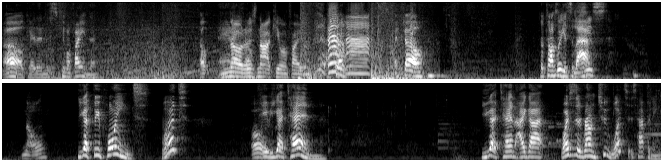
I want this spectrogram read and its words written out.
Oh, okay. Then just keep on fighting then. Oh, no, I there's not keep on fighting. I fell. So Thompson Wait, gets last. no. You got three points. What? Oh, Hey, you got ten. You got ten. I got. Why is it round two? What is happening?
